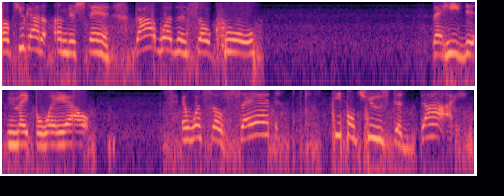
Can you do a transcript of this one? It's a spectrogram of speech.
Folks, you got to understand, God wasn't so cruel that he didn't make a way out. And what's so sad, people choose to die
